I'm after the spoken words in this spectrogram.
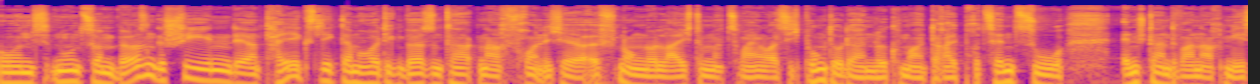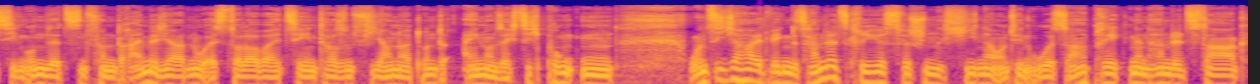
Und nun zum Börsengeschehen. Der TAIEX legt am heutigen Börsentag nach freundlicher Eröffnung nur leicht um 32 Punkte oder 0,3 Prozent zu. Endstand war nach mäßigen Umsätzen von 3 Milliarden US-Dollar bei 10.461 Punkten. Unsicherheit wegen des Handelskrieges zwischen China und den USA prägten den Handelstag.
